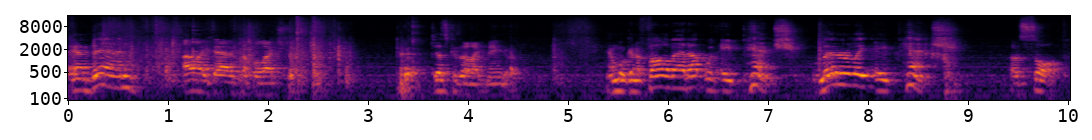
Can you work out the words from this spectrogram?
And then I like to add a couple extra. Just because I like mango. And we're going to follow that up with a pinch, literally a pinch of salt.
